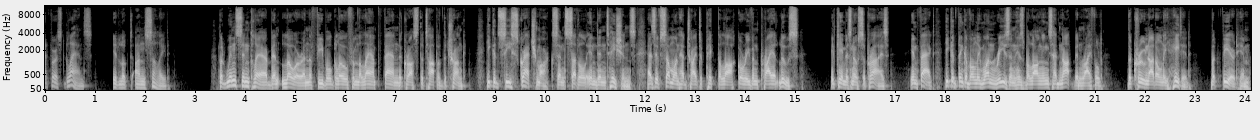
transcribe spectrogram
At first glance, it looked unsullied. But when Sinclair bent lower and the feeble glow from the lamp fanned across the top of the trunk, he could see scratch marks and subtle indentations, as if someone had tried to pick the lock or even pry it loose. It came as no surprise. In fact, he could think of only one reason his belongings had not been rifled. The crew not only hated, but feared him.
